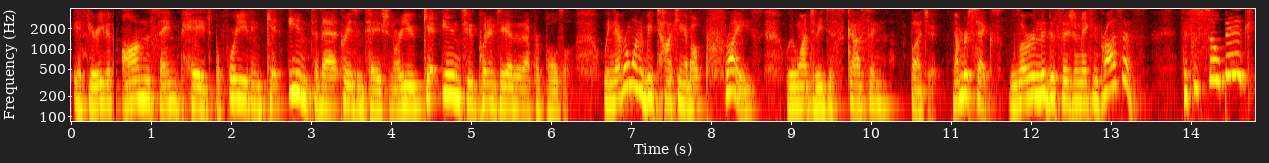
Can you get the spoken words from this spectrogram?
if you're even on the same page before you even get into that presentation or you get into putting together that proposal. We never want to be talking about price, we want to be discussing budget. Number six, learn the decision making process. This is so big.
